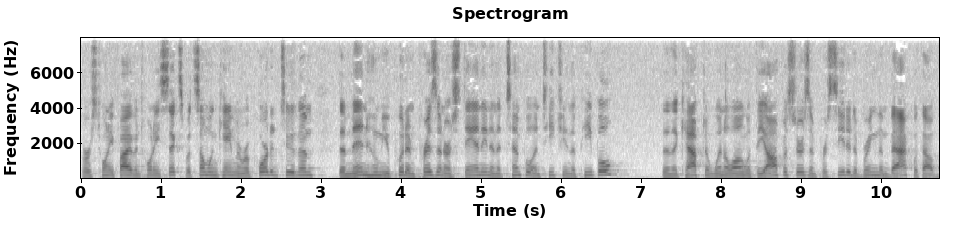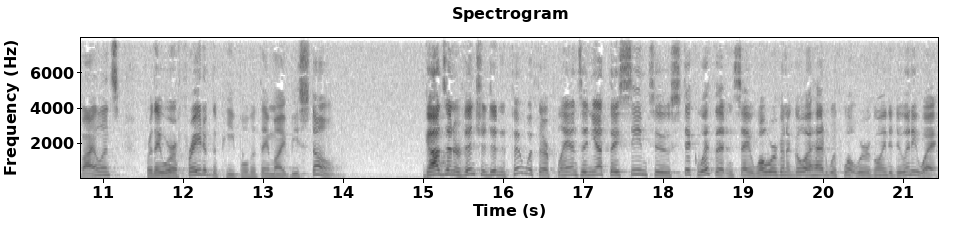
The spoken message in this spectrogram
Verse 25 and 26 But someone came and reported to them, The men whom you put in prison are standing in the temple and teaching the people. Then the captain went along with the officers and proceeded to bring them back without violence, for they were afraid of the people that they might be stoned. God's intervention didn't fit with their plans, and yet they seemed to stick with it and say, Well, we're going to go ahead with what we we're going to do anyway.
